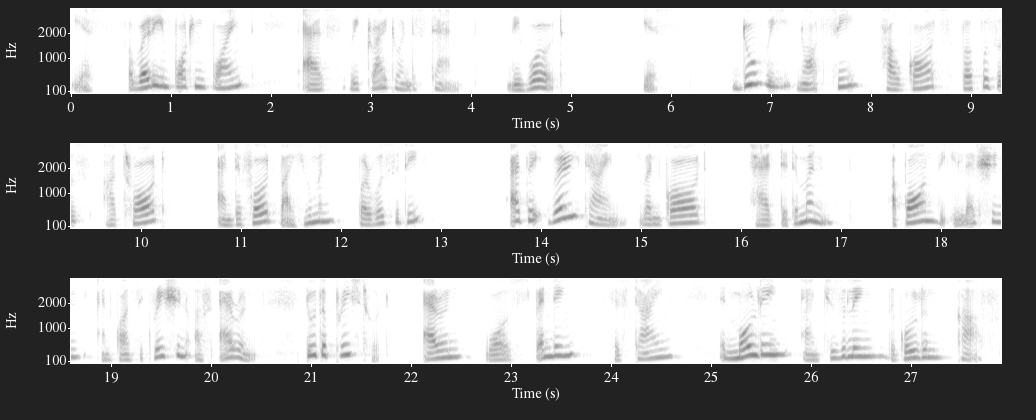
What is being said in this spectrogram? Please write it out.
Yes, a very important point as we try to understand the word. Yes, do we not see how God's purposes are thwarted and deferred by human perversity? At the very time when God had determined upon the election and consecration of Aaron to the priesthood, Aaron was spending his time in molding and chiseling the golden calf.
